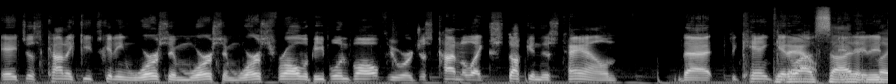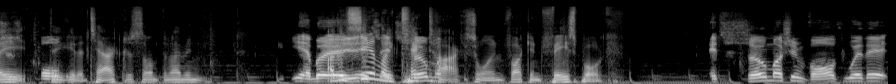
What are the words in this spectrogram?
it just kind of keeps getting worse and worse and worse for all the people involved who are just kind of like stuck in this town that they can't get out. outside And- and night, they get attacked or something. I mean, yeah, but I've been it- seeing it's- like it's so TikToks on fucking Facebook. it's so much involved with it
